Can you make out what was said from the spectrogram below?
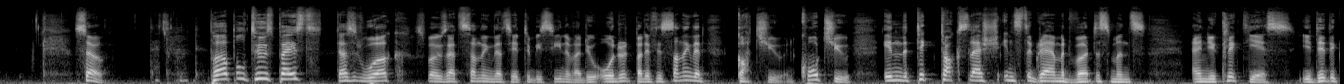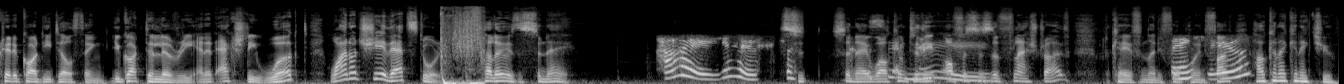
So, That's good. purple toothpaste, does it work? I suppose that's something that's yet to be seen if I do order it. But if there's something that got you and caught you in the TikTok slash Instagram advertisements and you clicked yes, you did the credit card detail thing, you got delivery, and it actually worked, why not share that story? Hello, is this Sune? Hi, yes. S- Sune, welcome to the offices of Flash Drive, KFM Thank 94.5. How can I connect you?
